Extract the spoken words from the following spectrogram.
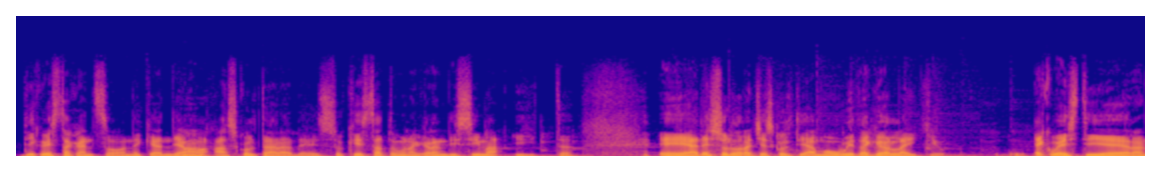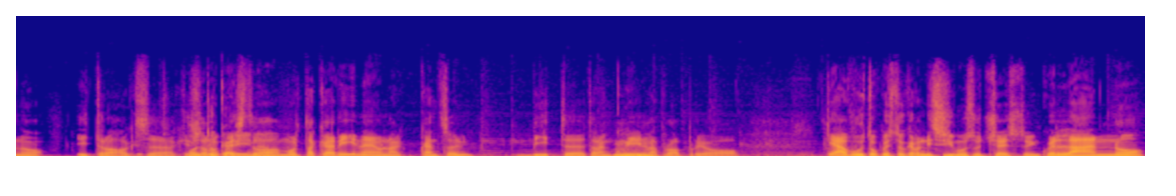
di questa canzone che andiamo Ah. a ascoltare adesso, che è stata una grandissima hit. E adesso allora ci ascoltiamo With a Girl Like You. E questi erano i Trogs, che Molto sono carina. questo, molto carina, è una canzone beat tranquilla Mhm. proprio che ha avuto questo grandissimo successo in quell'anno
